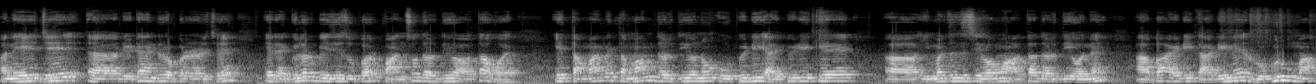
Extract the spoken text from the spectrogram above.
અને એ જે ડેટા એન્ટ્રી ઓપરેટર છે એ રેગ્યુલર બેઝિસ ઉપર પાંચસો દર્દીઓ આવતા હોય એ તમામે તમામ દર્દીઓનો ઓપીડી આઈપીડી કે ઇમરજન્સી સેવામાં આવતા દર્દીઓને આભા આઈડી કાઢીને રૂબરૂમાં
